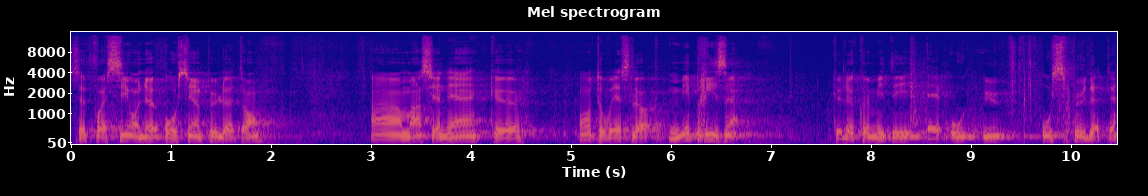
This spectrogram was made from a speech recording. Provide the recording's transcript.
Cette fois-ci, on a haussé un peu le ton en mentionnant qu'on trouvait cela méprisant que le comité ait eu aussi peu de temps.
